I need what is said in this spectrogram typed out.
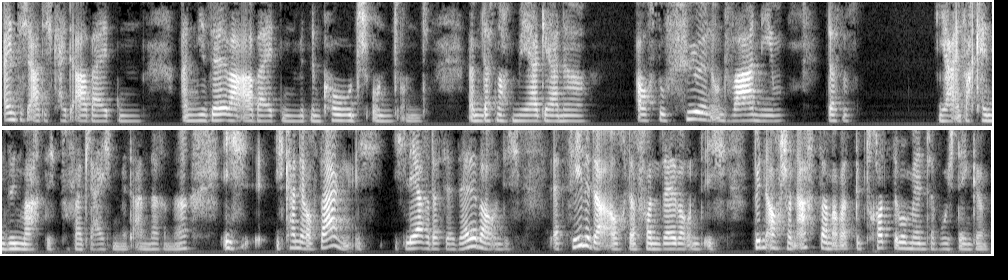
Einzigartigkeit arbeiten, an mir selber arbeiten mit einem Coach und und ähm, das noch mehr gerne auch so fühlen und wahrnehmen dass es ja einfach keinen Sinn macht, sich zu vergleichen mit anderen. Ne? Ich, ich kann ja auch sagen, ich, ich lehre das ja selber und ich erzähle da auch davon selber und ich bin auch schon achtsam, aber es gibt trotzdem Momente, wo ich denke,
